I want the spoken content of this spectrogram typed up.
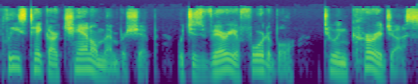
please take our channel membership, which is very affordable, to encourage us.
